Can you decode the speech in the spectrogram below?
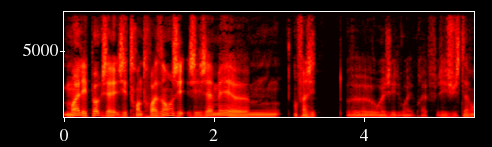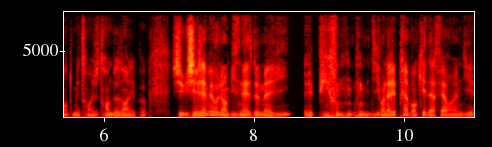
Moi à l'époque, j'ai j'ai 33 ans. J'ai j'ai jamais, euh, enfin j'ai, euh, ouais, j'ai, ouais, bref, j'ai juste avant mes 30, j'ai 32 ans à l'époque. J'ai jamais volé en business de ma vie. Et puis on, me dit, on avait pris un banquier d'affaires. On me dit,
